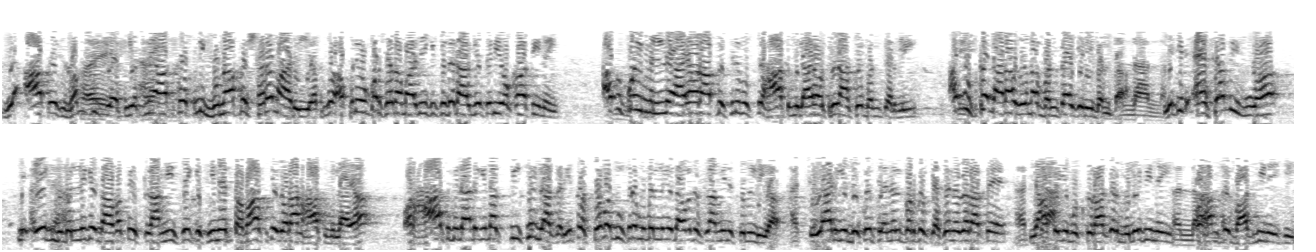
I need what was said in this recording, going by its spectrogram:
یہ آپ ایک غم کی کیفیت میں۔ آپ کو اپنی گناہ پہ شرم آ رہی ہے آپ کو اپنے اوپر شرم آ رہی ہے کہ کدھر آگے تیری اوقات ہی نہیں اب کوئی ملنے آیا اور آپ نے صرف اس سے ہاتھ ملایا اور پھر آنکھیں بند کر لی اب جی۔ اس کا ناراض ہونا بنتا ہے کہ نہیں بنتا۔ لیکن ایسا بھی ہوا کہ ایک اچھا۔ مبلغ دعوت اسلامی سے کسی نے طواف کے دوران ہاتھ ملایا اور ہاتھ ملانے کے بعد پیچھے جا کر یہ تو اچھا دوسرے مبلغ دعوت اسلامی نے سن لیا اچھا۔ کہ یار یہ دیکھو چینل پر تو کیسے نظر آتے ہیں اچھا۔ یہاں پہ یہ مسکرا کر ملے بھی نہیں اور ہم سے۔ بات بھی نہیں کی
